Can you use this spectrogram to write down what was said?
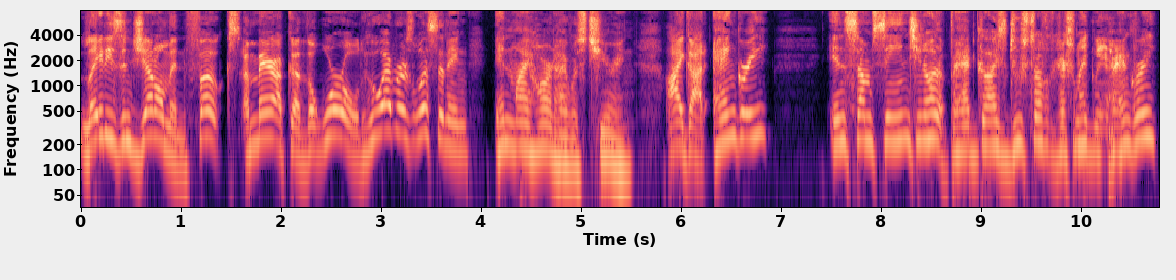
Ladies and gentlemen, folks, America, the world, whoever's listening, in my heart, I was cheering. I got angry in some scenes. You know, the bad guys do stuff that just make me angry.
